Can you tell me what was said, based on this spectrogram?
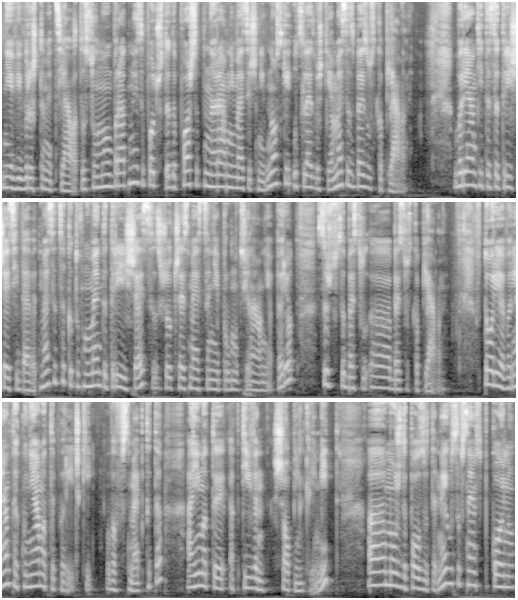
ние ви връщаме цялата сума обратно и започвате да плащате на равни месечни вноски от следващия месец без ускъпяване. Вариантите са 3, 6 и 9 месеца, като в момента 3 и 6, защото 6 месеца ни е промоционалния период, също са без, без ускъпяване. Втория вариант, ако нямате парички в сметката, а имате активен шопинг лимит, а, може да ползвате него съвсем спокойно,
